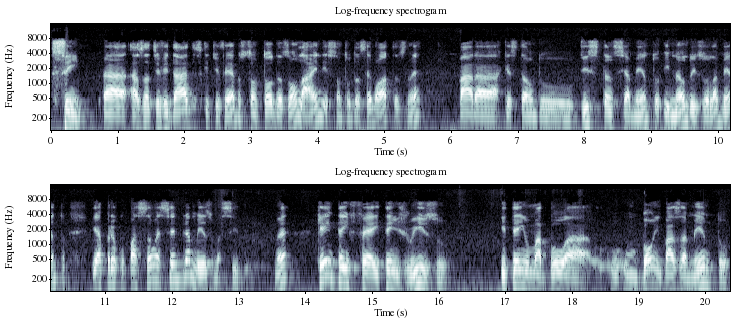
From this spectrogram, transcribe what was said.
Sim, as atividades que tivemos são todas online, são todas remotas, né? Para a questão do distanciamento e não do isolamento, e a preocupação é sempre a mesma, Cid, né? Quem tem fé e tem juízo e tem uma boa, um bom embasamento,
